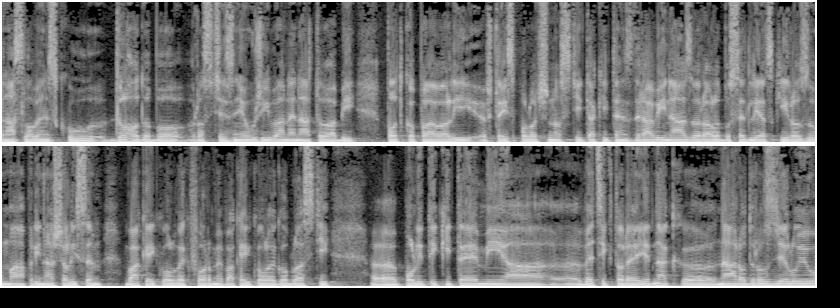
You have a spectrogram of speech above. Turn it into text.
na Slovensku dlhodobo proste zneužívané na to, aby podkopávali v tej spoločnosti taký ten zdravý názor alebo sedliacký rozum a prinášali sem v akejkoľvek forme, v akejkoľvek oblasti e, politiky, témy a e, veci, ktoré jednak e, národ rozdeľujú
